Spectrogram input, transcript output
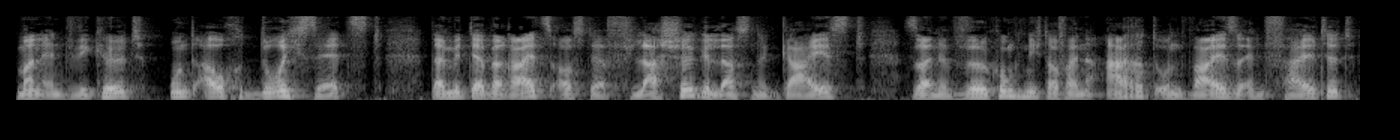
man entwickelt und auch durchsetzt, damit der bereits aus der Flasche gelassene Geist seine Wirkung nicht auf eine Art und Weise entfaltet,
